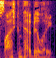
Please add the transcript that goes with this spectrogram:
slash compatibility.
